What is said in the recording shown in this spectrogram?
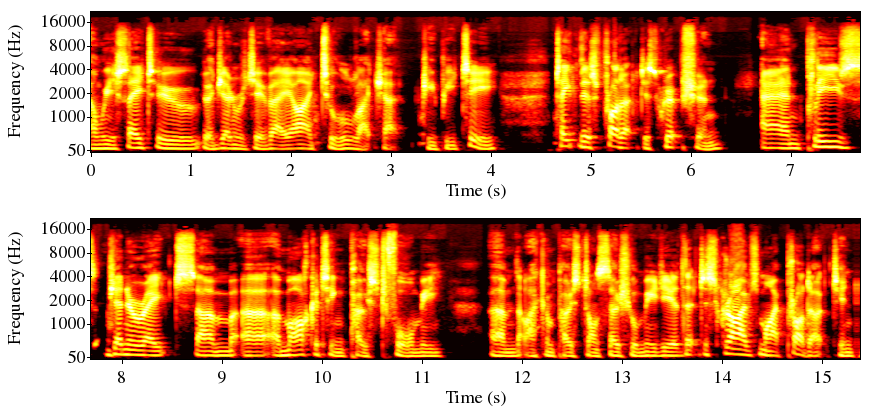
And we say to a generative AI tool like ChatGPT, take this product description and please generate some uh, a marketing post for me um, that I can post on social media that describes my product in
